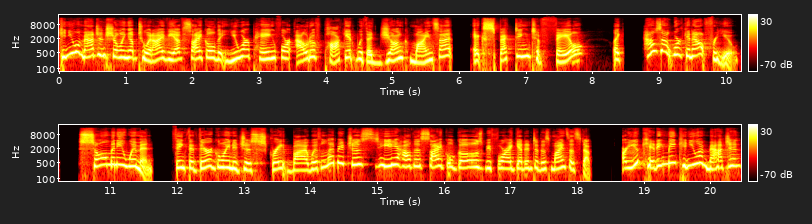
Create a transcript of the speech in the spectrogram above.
Can you imagine showing up to an IVF cycle that you are paying for out of pocket with a junk mindset, expecting to fail? Like, how's that working out for you? So many women think that they're going to just scrape by with, let me just see how this cycle goes before I get into this mindset stuff. Are you kidding me? Can you imagine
